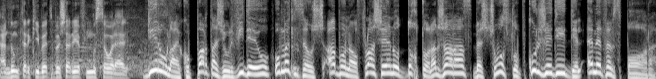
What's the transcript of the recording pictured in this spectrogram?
عندهم تركيبات بشرية في المستوى العالي. ديروا لايك وبارطاجيو الفيديو وما تنساوش ابوناو ف la chaîne وتضغطوا على الجرس باش توصلوا بكل جديد ديال MFM Sport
